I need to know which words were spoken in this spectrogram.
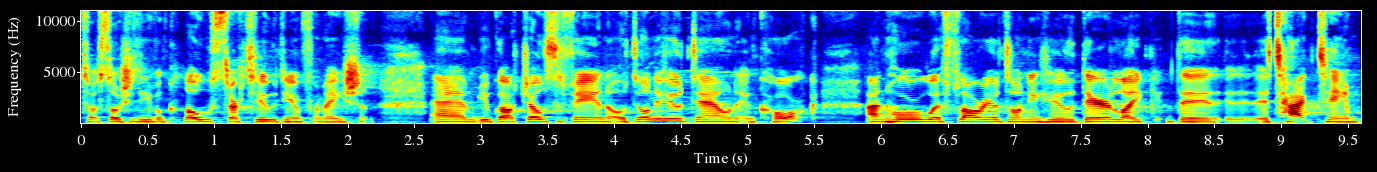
to, so she's even closer to the information. Um, you've got Josephine O'Donoghue down in Cork, and her with Florrie O'Donoghue, they're like the a tag team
